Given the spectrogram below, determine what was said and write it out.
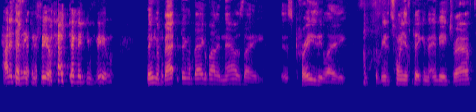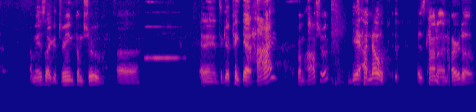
how did that make you feel? How did that make you feel? Thinking back, thinking back about it now is like it's crazy. Like to be the 20th pick in the NBA draft. I mean, it's like a dream come true. Uh, and to get picked that high from Hofstra, yeah, I know, it's kind of unheard of.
